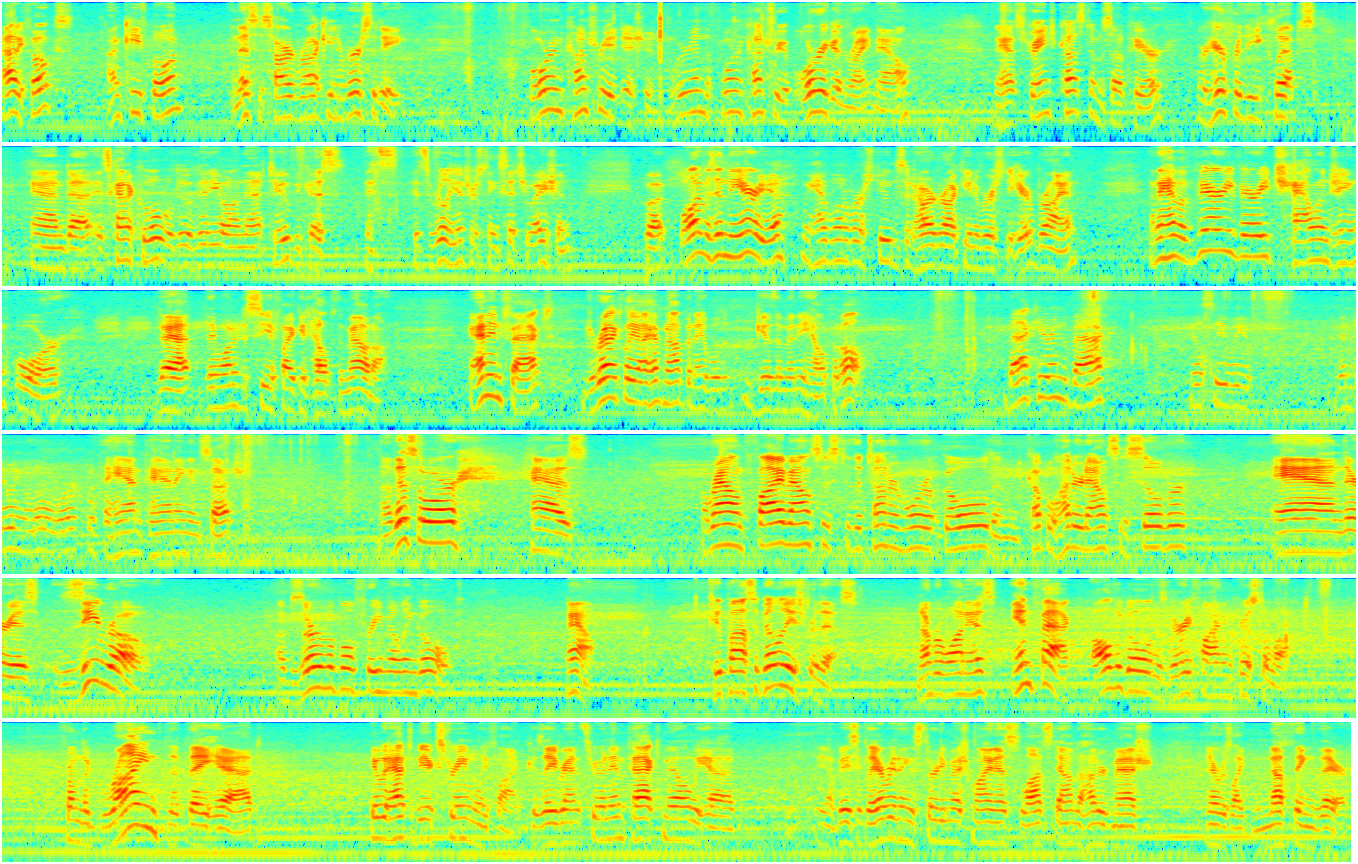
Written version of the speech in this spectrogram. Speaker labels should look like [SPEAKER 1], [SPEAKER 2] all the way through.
[SPEAKER 1] Howdy folks, I'm Keith Bowen and this is Hard Rock University. Foreign Country Edition. We're in the foreign country of Oregon right now. They have strange customs up here. We're here for the eclipse and uh, it's kind of cool. We'll do a video on that too because it's, it's a really interesting situation. But while I was in the area, we have one of our students at Hard Rock University here, Brian, and they have a very, very challenging ore that they wanted to see if I could help them out on. And in fact, directly I have not been able to give them any help at all. Back here in the back, you'll see we've been doing a little work with the hand panning and such. Now this ore has around five ounces to the ton or more of gold and a couple hundred ounces silver and there is zero observable free milling gold. Now, two possibilities for this. Number one is, in fact, all the gold is very fine and crystal locked. From the grind that they had, it would have to be extremely fine because they ran it through an impact mill. We had, you know, basically everything is 30 mesh minus, lots down to 100 mesh, and there was like nothing there.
